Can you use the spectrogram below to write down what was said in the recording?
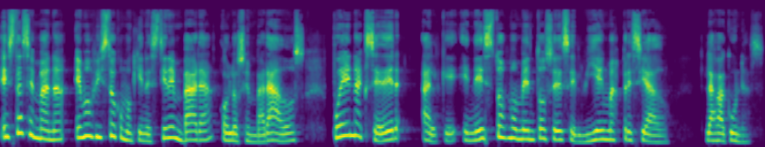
Esta semana hemos visto como quienes tienen vara o los embarados pueden acceder al que en estos momentos es el bien más preciado, las vacunas.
